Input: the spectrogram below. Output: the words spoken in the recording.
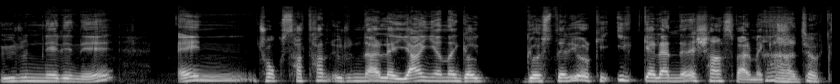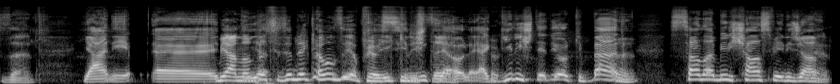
ürünlerini en çok satan ürünlerle yan yana gö- gösteriyor ki ilk gelenlere şans vermek için. Ha, çok güzel. Yani e, bir anlamda ya, sizin reklamınızı yapıyor ilk girişte. Öyle. Yani girişte diyor ki ben evet. sana bir şans vereceğim. Evet.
